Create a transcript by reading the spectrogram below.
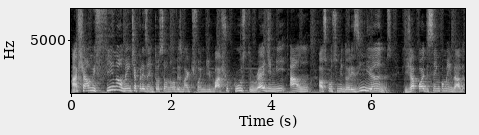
A Xiaomi finalmente apresentou seu novo smartphone de baixo custo Redmi A1 aos consumidores indianos, já pode ser encomendado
